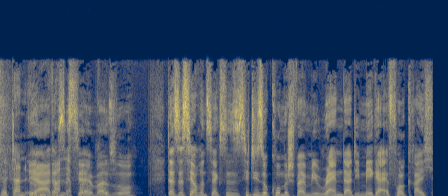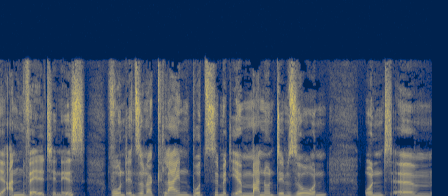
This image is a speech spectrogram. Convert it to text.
wird dann irgendwann Ja, das ist ja immer so. Das ist ja auch in Sex and the City so komisch, weil Miranda die mega erfolgreiche Anwältin ist, wohnt in so einer kleinen Butze mit ihrem Mann und dem Sohn und ähm,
